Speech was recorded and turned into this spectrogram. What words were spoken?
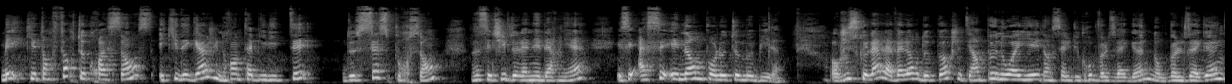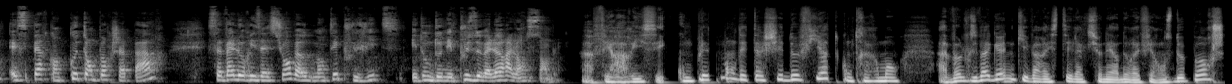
mais qui est en forte croissance et qui dégage une rentabilité de 16%. Ça, c'est le chiffre de l'année dernière. Et c'est assez énorme pour l'automobile. Or, jusque-là, la valeur de Porsche était un peu noyée dans celle du groupe Volkswagen. Donc, Volkswagen espère qu'en cotant Porsche à part, sa valorisation va augmenter plus vite et donc donner plus de valeur à l'ensemble. Ferrari s'est complètement détaché de Fiat, contrairement à Volkswagen qui va rester l'actionnaire de référence de Porsche.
